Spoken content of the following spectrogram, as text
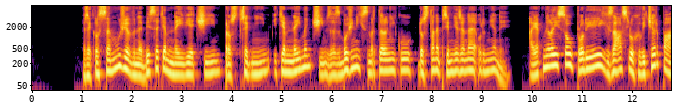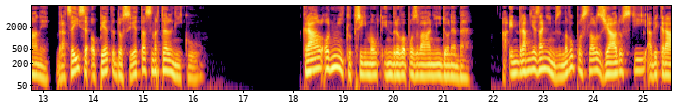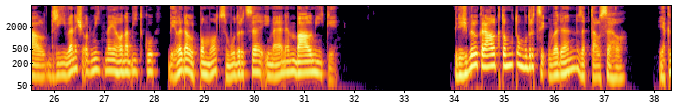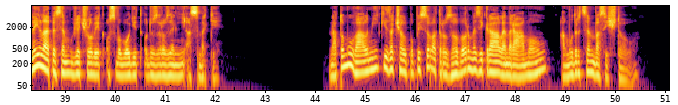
Řekl jsem mu, že v nebi se těm největším, prostředním i těm nejmenším ze zbožných smrtelníků dostane přiměřené odměny. A jakmile jsou plody jejich zásluh vyčerpány, vracejí se opět do světa smrtelníků. Král odmítl přijmout Indrovo pozvání do nebe. A Indra mě za ním znovu poslal s žádostí, aby král dříve než odmítne jeho nabídku, vyhledal pomoc mudrce jménem Bálmíky. Když byl král k tomuto mudrci uveden, zeptal se ho, jak nejlépe se může člověk osvobodit od zrození a smrti. Na tomu Válmíky začal popisovat rozhovor mezi králem Rámou a mudrcem Vasištou.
